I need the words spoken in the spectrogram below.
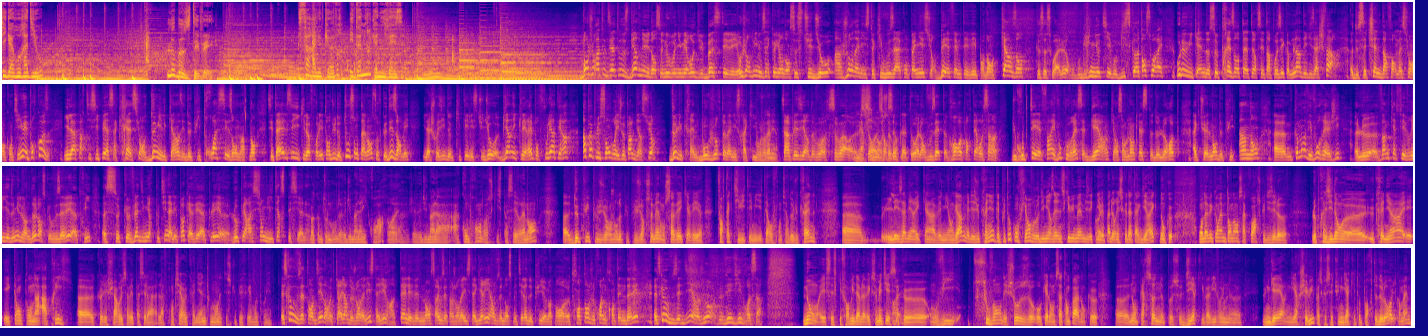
Figaro Radio. Le Buzz TV. Sarah Lecoeuvre et Damien Canivez. Bonjour à toutes et à tous, bienvenue dans ce nouveau numéro du Buzz TV. Aujourd'hui, nous accueillons dans ce studio un journaliste qui vous a accompagné sur BFM TV pendant 15 ans, que ce soit à l'heure où vous grignotiez vos biscottes en soirée ou le week-end. Ce présentateur s'est imposé comme l'un des visages phares de cette chaîne d'information en continu et pour cause, il a participé à sa création en 2015 et depuis trois saisons maintenant, c'est à LCI qu'il offre l'étendue de tout son talent, sauf que désormais, il a choisi de quitter les studios bien éclairés pour fouler un terrain un peu plus sombre et je parle bien sûr de l'Ukraine. Bonjour Thomas Misraki. Bonjour Damien. C'est un plaisir de vous recevoir euh, Merci sur, ce plateau. Alors vous êtes grand reporter au sein du groupe TF1 et vous couvrez cette guerre hein, qui ensanglante l'Est de l'Europe actuellement depuis un an. Euh, comment avez-vous réagi le 24 février 2022 lorsque vous avez appris euh, ce que Vladimir Poutine à l'époque avait appelé euh, l'opération militaire spéciale Bah, comme tout le monde, j'avais du mal à y croire. Ouais. Euh, j'avais du mal à, à comprendre ce qui se passait vraiment. Euh, depuis plusieurs jours, depuis plusieurs semaines, on savait qu'il y avait une forte activité militaire aux frontières de l'Ukraine. Euh, les Américains avaient mis en garde, mais les Ukrainiens étaient plutôt confiants. Volodymyr Zelensky lui-même disait qu'il n'y avait pas de risque d'attaque directe. Donc on avait quand même tendance à croire ce que disait le, le président euh, ukrainien. Et, et quand on a appris euh, que les chars russes avaient passé la, la frontière ukrainienne, tout le monde était stupéfait, moi le premier. Est-ce que vous vous attendiez dans votre carrière de journaliste à vivre un tel événement? C'est vrai que vous êtes un journaliste aguerri, hein, vous êtes dans ce métier-là depuis euh, maintenant euh, 30 ans, je crois, une trentaine d'années. Est-ce que vous vous êtes dit un jour, je vais vivre ça? Non, et c'est ce qui est formidable avec ce métier, c'est Ouais. qu'on vit souvent des choses auxquelles on ne s'attend pas. Donc euh, non, personne ne peut se dire qu'il va vivre une, une guerre, une guerre chez lui, parce que c'est une guerre qui est aux portes de l'Europe Oui. quand même.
